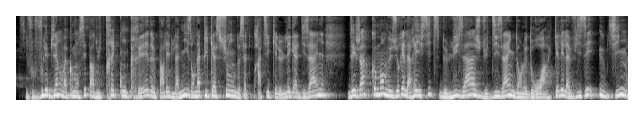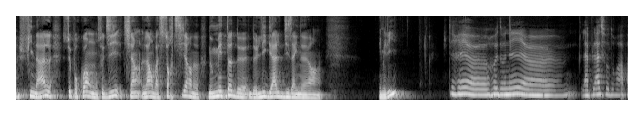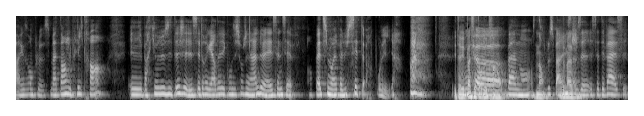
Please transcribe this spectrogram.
Si vous le voulez bien, on va commencer par du très concret, de parler de la mise en application de cette pratique et le legal design. Déjà, comment mesurer la réussite de l'usage du design dans le droit? Quelle est la visée ultime, finale? Ce pourquoi on se dit, tiens, là, on va sortir nos, méthodes de, legal designer. Émilie? Je dirais euh, redonner euh, la place au droit. Par exemple, ce matin, j'ai pris le train et par curiosité, j'ai essayé de regarder les conditions générales de la SNCF. En fait, il m'aurait fallu 7 heures pour les lire. Et t'avais pas cette heure de train euh, Bah non, non Paris, c'était pas assez.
